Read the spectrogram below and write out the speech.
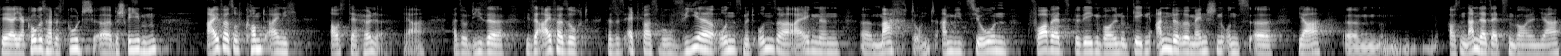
der Jakobus hat es gut äh, beschrieben, Eifersucht kommt eigentlich aus der Hölle. Ja? Also diese, diese Eifersucht, das ist etwas, wo wir uns mit unserer eigenen äh, Macht und Ambition vorwärts bewegen wollen und gegen andere Menschen uns äh, ja, ähm, auseinandersetzen wollen. Ja?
